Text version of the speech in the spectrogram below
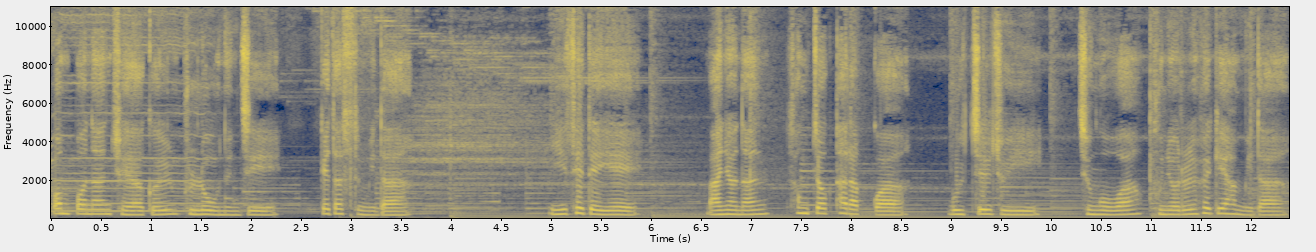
뻔뻔한 죄악을 불러오는지 깨닫습니다. 이 세대에 만연한 성적 타락과 물질주의, 증오와 분열을 회개합니다.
